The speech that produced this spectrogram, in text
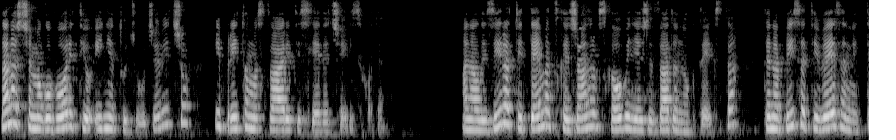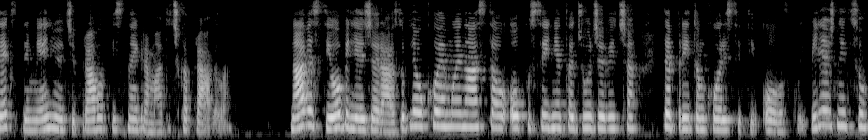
Danas ćemo govoriti o Injetu Đuđeviću i pritom ostvariti sljedeće ishode. Analizirati tematska i žanrovska obilježja zadanog teksta, te napisati vezani tekst primjenjujući pravopisna i gramatička pravila. Navesti obilježja razdoblja u kojemu je nastao opus Injeta Đuđevića, te pritom koristiti olovku i bilježnicu,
